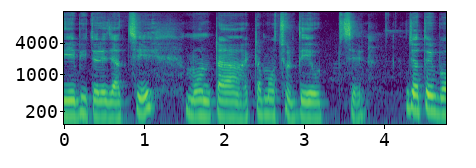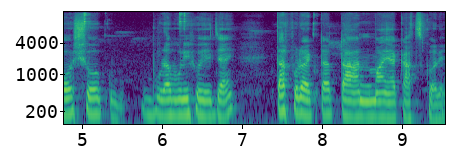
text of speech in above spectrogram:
দিয়ে ভিতরে যাচ্ছি। মনটা একটা মোচড় দিয়ে উঠছে। যতই বয়স হোক, বুড়াবুড়ি হয়ে যায়, তারপরও একটা টান, মায়া কাজ করে।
